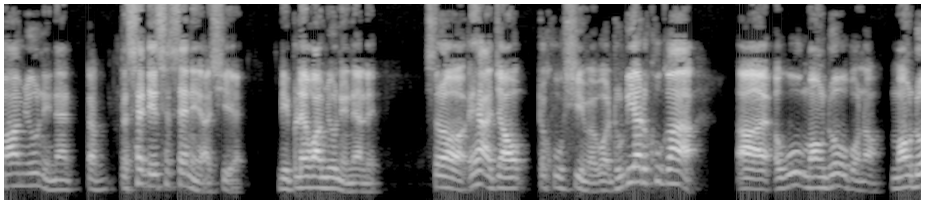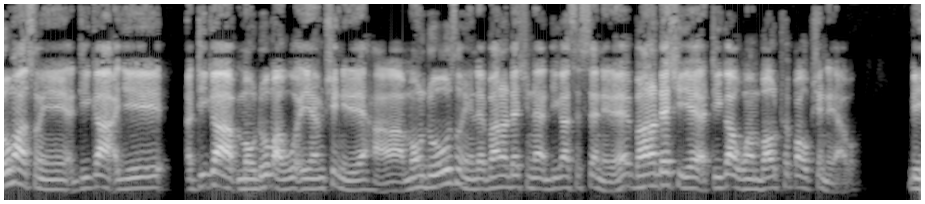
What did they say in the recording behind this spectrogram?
5မျိုးအနေနဲ့တစ်ဆက်တည်းဆက်ဆက်နေတာရှိတယ်ဒီပလက်ဝါမျိုးအနေနဲ့လေဆိုတော့အဲ့ဟာအကြောင်းတစ်ခုရှိမှာပေါ့ဒုတိယတစ်ခုကအာအခုမောင်တိုးပေါ့နော်မောင်တိုးမှာဆိုရင်အဓိကအရေးအဓိကမုံတိုးမှာအခုအရန်ဖြစ်နေတဲ့ဟာကမုံတိုးဆိုရင်လည်းဘင်္ဂလားဒေ့ရှ်နဲ့အဓိကဆက်ဆက်နေတယ်ဘင်္ဂလားဒေ့ရှ်ရဲ့အဓိကဝန်ပေါက်ထွက်ပေါက်ဖြစ်နေတာပေါ့ ဒီ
